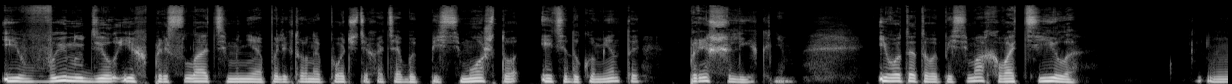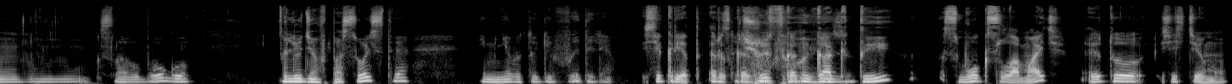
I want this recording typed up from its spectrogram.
и вынудил их прислать мне по электронной почте хотя бы письмо, что эти документы пришли к ним. И вот этого письма хватило, слава богу, людям в посольстве, и мне в итоге выдали. Секрет, расскажи, как, как ты смог сломать эту систему.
